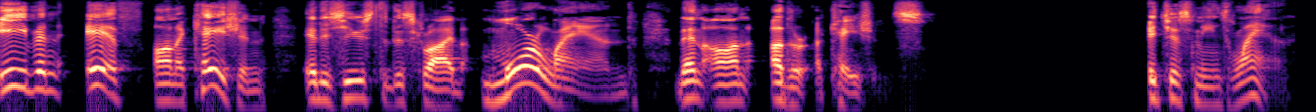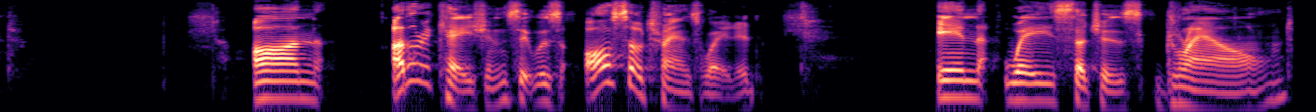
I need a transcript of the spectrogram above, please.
even if on occasion it is used to describe more land than on other occasions. It just means land. On other occasions, it was also translated in ways such as ground,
